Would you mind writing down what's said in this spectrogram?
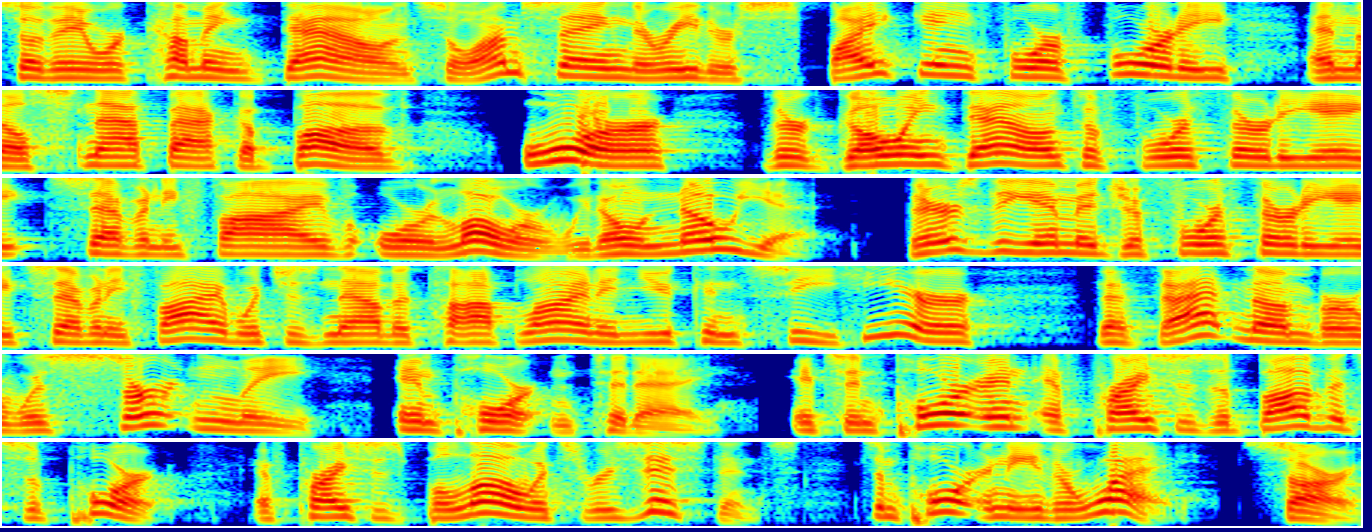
so they were coming down. So I'm saying they're either spiking 440 and they'll snap back above, or they're going down to 438.75 or lower. We don't know yet. There's the image of 438.75, which is now the top line. And you can see here that that number was certainly important today. It's important if price is above, it's support. If price is below, it's resistance. It's important either way. Sorry,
